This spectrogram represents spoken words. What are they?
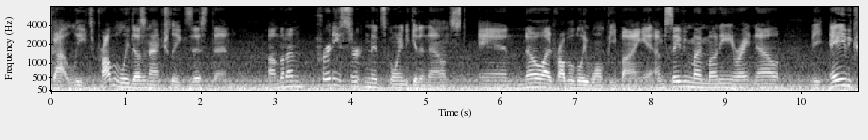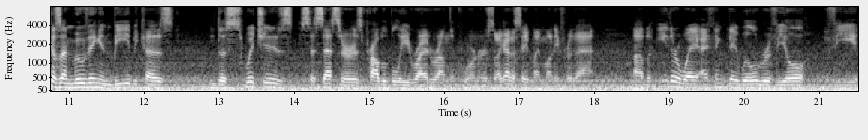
got leaked probably doesn't actually exist then. Um, but I'm pretty certain it's going to get announced. And no, I probably won't be buying it. I'm saving my money right now. A, because I'm moving, and B, because the Switch's successor is probably right around the corner. So I got to save my money for that. Uh, but either way, I think they will reveal the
